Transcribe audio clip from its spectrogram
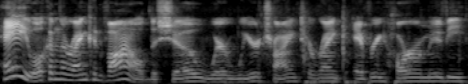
Hey, welcome to Rank and File, the show where we're trying to rank every horror movie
